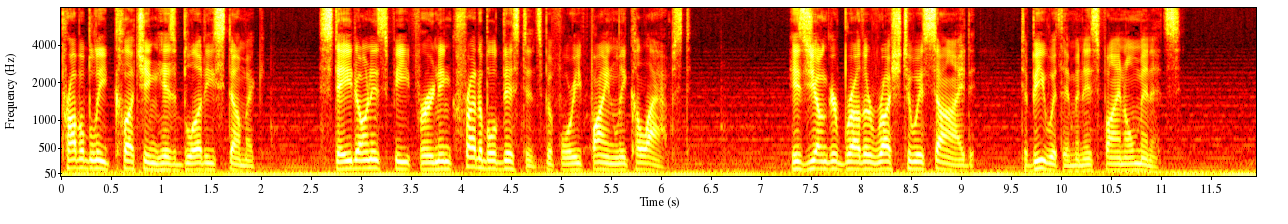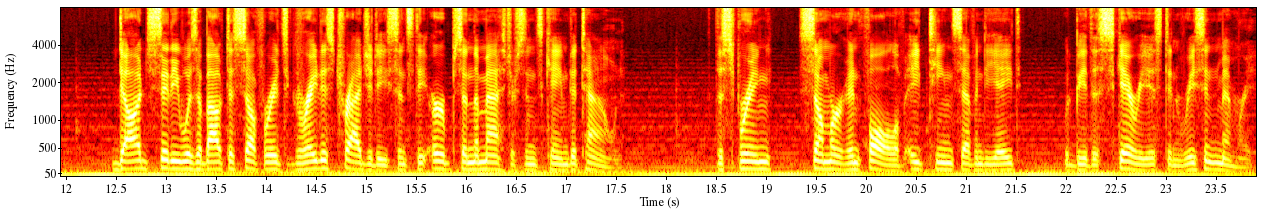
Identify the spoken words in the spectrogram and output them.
probably clutching his bloody stomach, stayed on his feet for an incredible distance before he finally collapsed. His younger brother rushed to his side to be with him in his final minutes. Dodge City was about to suffer its greatest tragedy since the Earps and the Mastersons came to town. The spring, summer, and fall of 1878 would be the scariest in recent memory.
